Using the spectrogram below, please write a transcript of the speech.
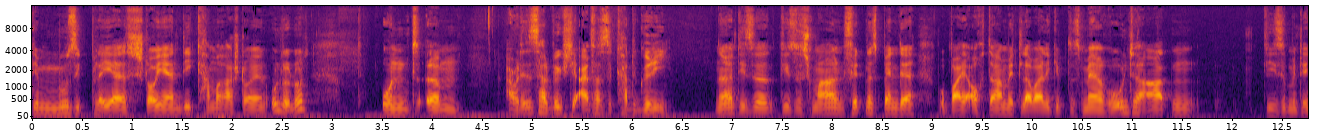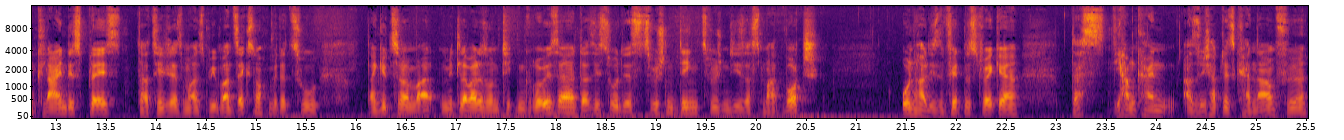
den Musikplayer steuern, die Kamera steuern und und und. Und ähm, aber das ist halt wirklich die einfachste Kategorie. Ne, diese, diese schmalen Fitnessbänder, wobei auch da mittlerweile gibt es mehrere Unterarten. Diese mit den kleinen Displays, da zähle ich jetzt mal das B-Band 6 noch mit dazu. Dann gibt es mittlerweile so einen Ticken größer, das ist so das Zwischending zwischen dieser Smartwatch und halt diesem Fitness-Tracker. Die haben keinen, also ich habe jetzt keinen Namen für.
